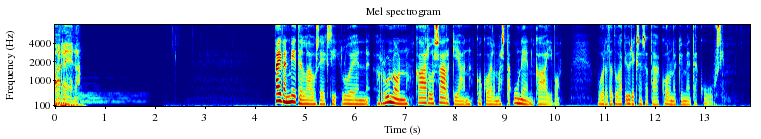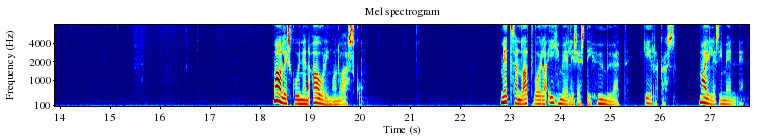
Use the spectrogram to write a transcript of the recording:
Areena. Päivän mietelauseeksi luen runon Karlo Sarkian kokoelmasta Unen kaivo vuodelta 1936. Maaliskuinen auringonlasku. Metsän latvoilla ihmeellisesti hymyät, kirkas, maillesi mennen.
